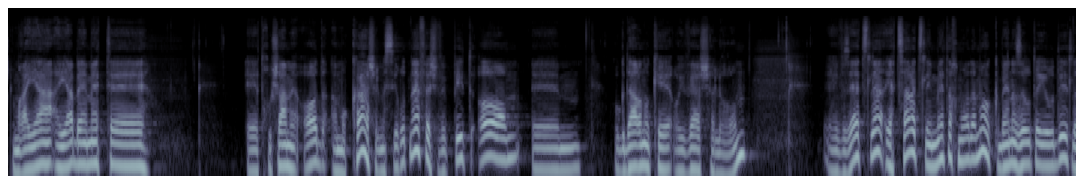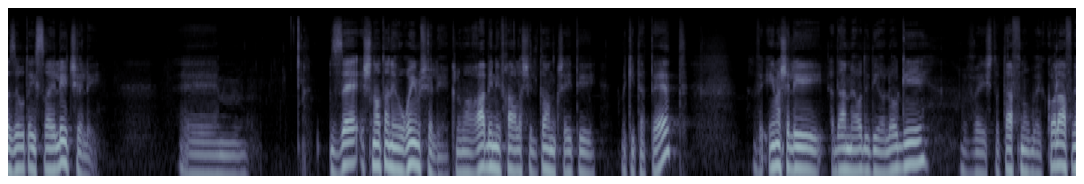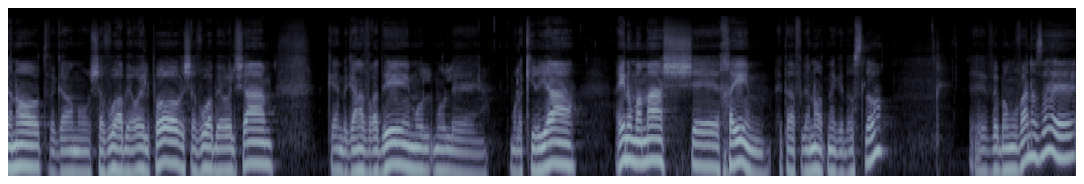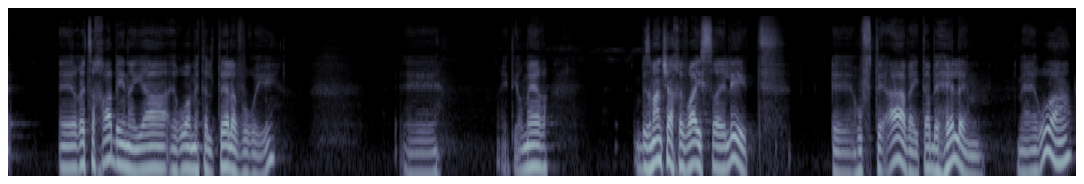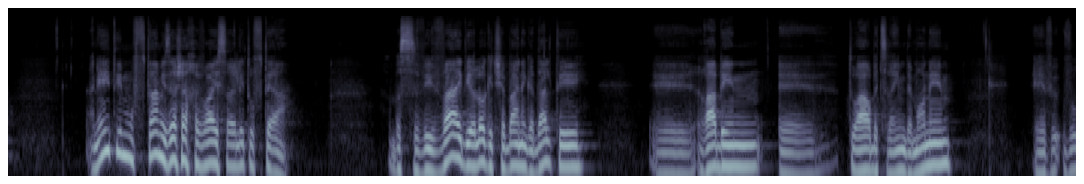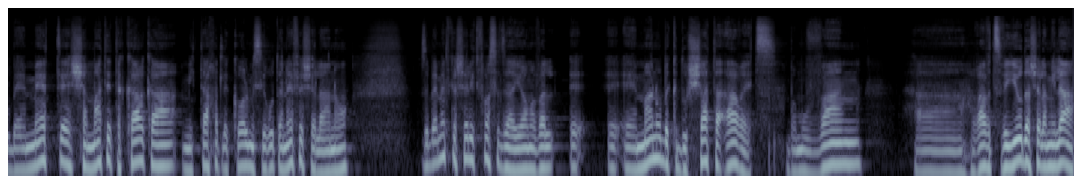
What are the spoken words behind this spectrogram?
כלומר, היה, היה באמת אה, אה, תחושה מאוד עמוקה של מסירות נפש, ופתאום אה, הוגדרנו כאויבי השלום. אה, וזה יצר, יצר אצלי מתח מאוד עמוק בין הזהות היהודית לזהות הישראלית שלי. אה, זה שנות הנעורים שלי, כלומר, רבין נבחר לשלטון כשהייתי בכיתה ט', ואימא שלי אדם מאוד אידיאולוגי, והשתתפנו בכל ההפגנות, וגרנו שבוע באוהל פה ושבוע באוהל שם, כן, בגן הוורדים, מול, מול, אה, מול הקריה. היינו ממש אה, חיים את ההפגנות נגד אוסלו, אה, ובמובן הזה, רצח רבין היה אירוע מטלטל עבורי. הייתי אומר, בזמן שהחברה הישראלית הופתעה והייתה בהלם מהאירוע, אני הייתי מופתע מזה שהחברה הישראלית הופתעה. בסביבה האידיאולוגית שבה אני גדלתי, אה, רבין אה, תואר בצבעים דמוניים, והוא באמת שמט את הקרקע מתחת לכל מסירות הנפש שלנו. זה באמת קשה לתפוס את זה היום, אבל האמנו בקדושת הארץ, במובן הרב צבי יהודה של המילה.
